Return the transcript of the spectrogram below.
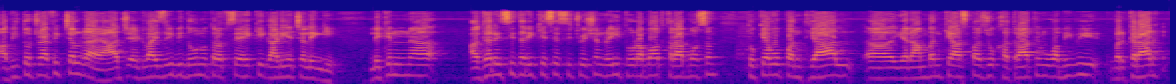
अभी तो ट्रैफ़िक चल रहा है। आज एडवाइजरी भी दोनों तरफ़ से है कि गाड़ियाँ चलेंगी। लेकिन अगर इसी तरीके से सिचुएशन रही, थोड़ा बहुत खराब मौसम तो क्या वो पंथियाल या रामबन के आसपास जो खतरात हैं, वो अभी भी बरकरार है?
